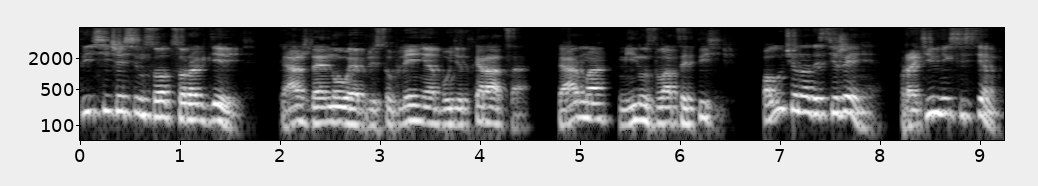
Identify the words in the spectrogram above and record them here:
1749. Каждое новое преступление будет караться. Карма минус 20 тысяч. Получено достижение. Противник системы.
